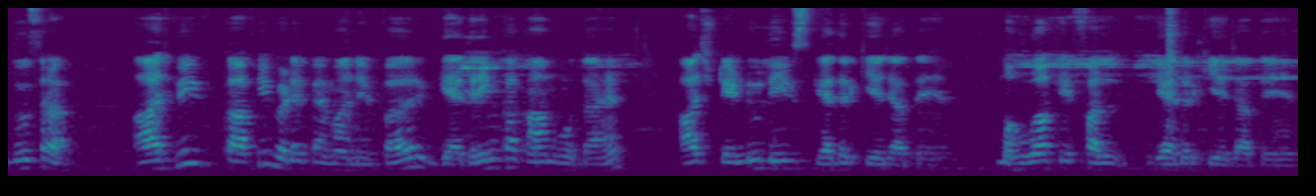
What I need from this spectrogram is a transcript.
दूसरा, आज भी काफ़ी बड़े पैमाने पर गैदरिंग का काम होता है। आज टेंडू लीव्स गैदर किए जाते हैं, महुआ के फल गैदर किए जाते हैं।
